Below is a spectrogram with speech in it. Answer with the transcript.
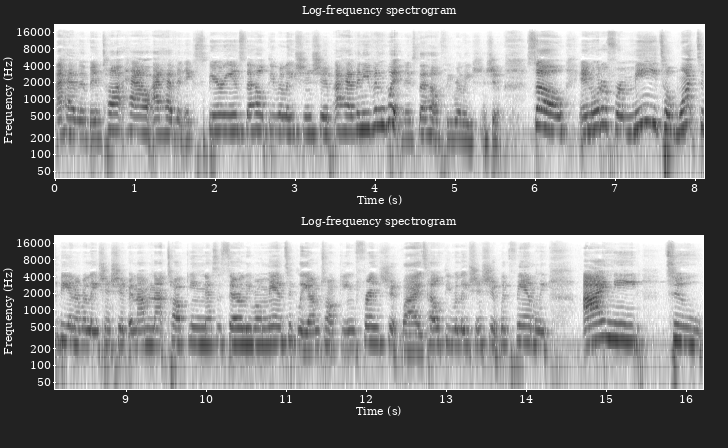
I haven't been taught how. I haven't experienced a healthy relationship. I haven't even witnessed a healthy relationship. So, in order for me to want to be in a relationship, and I'm not talking necessarily romantically, I'm talking friendship wise, healthy relationship with family, I need to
